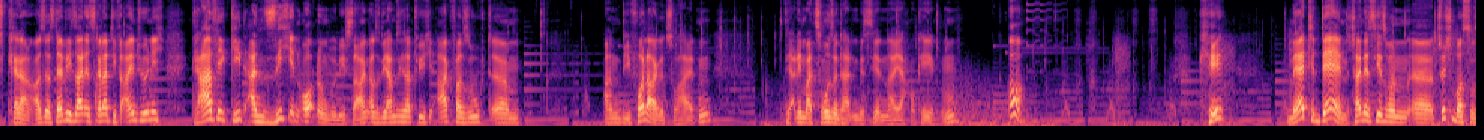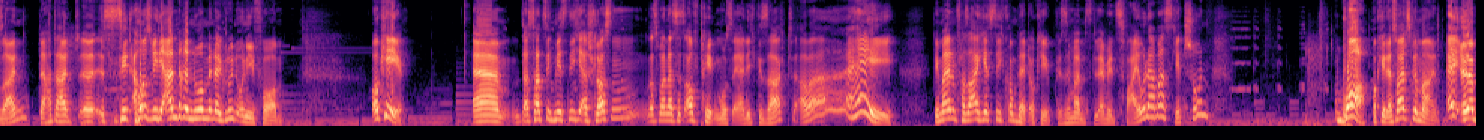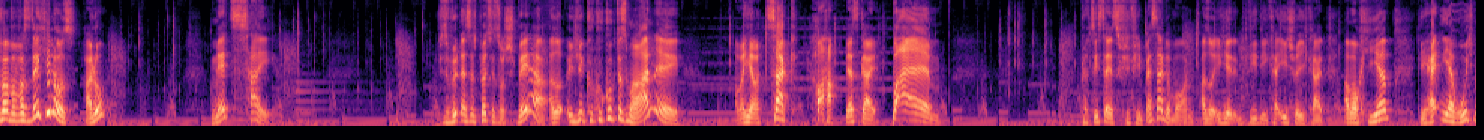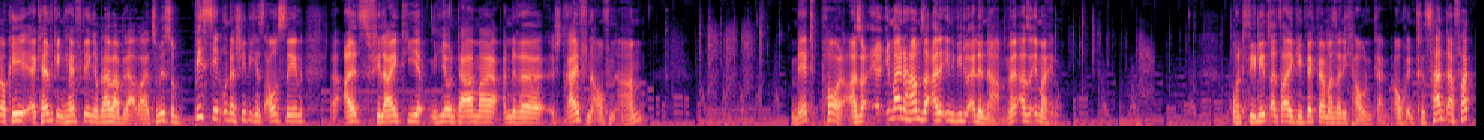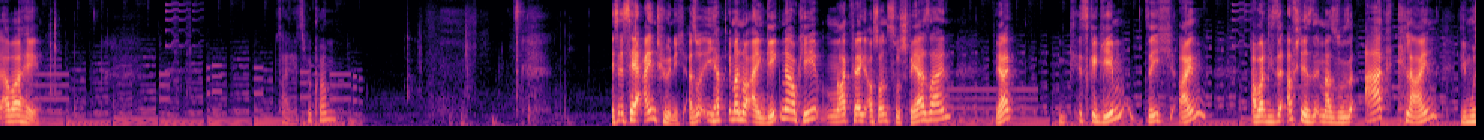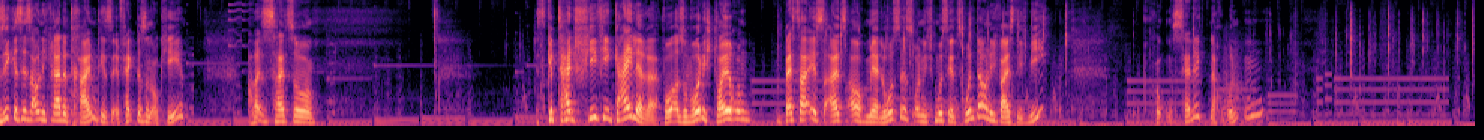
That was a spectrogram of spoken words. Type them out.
Keine Ahnung. Also das Leveldesign ist relativ eintönig. Grafik geht an sich in Ordnung, würde ich sagen. Also die haben sich natürlich arg versucht, ähm, an die Vorlage zu halten. Die Animationen sind halt ein bisschen, naja, okay. Hm? Oh. Okay. Matt Dan scheint jetzt hier so ein äh, Zwischenboss zu sein. Der hat halt, äh, es sieht aus wie die anderen, nur mit einer grünen Uniform. Okay. Ähm, das hat sich mir jetzt nicht erschlossen, dass man das jetzt auftreten muss, ehrlich gesagt. Aber hey. Ich meine, versage ich jetzt nicht komplett. Okay, wir sind beim Level 2 oder was? Jetzt schon? Boah, okay, das war jetzt gemein. Ey, äh, was ist denn hier los? Hallo? Metzai. Wieso wird das jetzt plötzlich so schwer? Also, hier, guck, guck das mal an, ey. Aber hier, zack. Haha, der ist geil. Bam. Plötzlich ist er jetzt viel, viel besser geworden. Also hier die, die KI-Schwierigkeit. Aber auch hier, die hätten ja ruhig mal, okay, er kämpft gegen Häftlinge, bla bla bla. Aber zumindest so ein bisschen unterschiedliches Aussehen, äh, als vielleicht hier, hier und da mal andere Streifen auf den Arm. Matt Paul. Also äh, immerhin haben sie alle individuelle Namen, ne? Also immerhin. Und die Lebensanzeige geht weg, wenn man sie nicht hauen kann. Auch interessanter Fakt, aber hey. Was habe ich jetzt bekommen? Es ist sehr eintönig. Also ihr habt immer nur einen Gegner, okay. Mag vielleicht auch sonst zu schwer sein. Ja, ist gegeben, sehe ich ein. Aber diese Abschnitte sind immer so arg klein. Die Musik ist jetzt auch nicht gerade treibend, diese Effekte sind okay. Aber es ist halt so gibt halt viel, viel geilere, wo also, sowohl die Steuerung besser ist, als auch mehr los ist. Und ich muss jetzt runter und ich weiß nicht wie. Mal gucken, Select nach unten.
